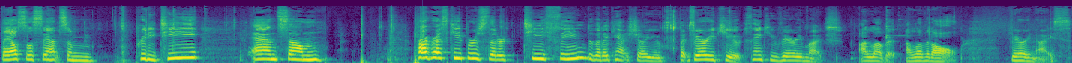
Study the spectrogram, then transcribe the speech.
They also sent some pretty tea and some progress keepers that are tea themed that I can't show you, but very cute. Thank you very much. I love it. I love it all. Very nice.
